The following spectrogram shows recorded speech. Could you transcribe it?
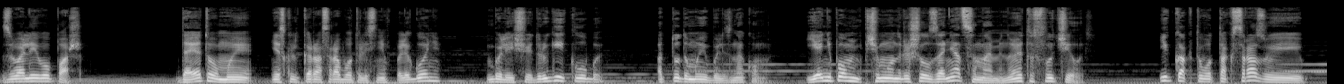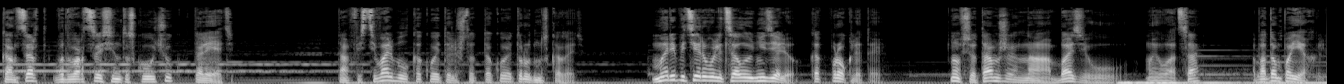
Звали его Паша. До этого мы несколько раз работали с ним в полигоне, были еще и другие клубы, оттуда мы и были знакомы. Я не помню, почему он решил заняться нами, но это случилось. И как-то вот так сразу и концерт во дворце Синтез-Каучук в Тольятти. Там фестиваль был какой-то или что-то такое, трудно сказать. Мы репетировали целую неделю, как проклятые. Ну, все там же, на базе у моего отца. А потом поехали.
